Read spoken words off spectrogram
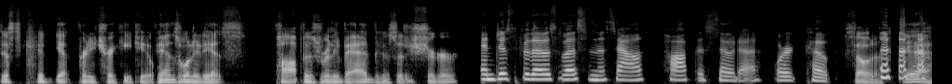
This could get pretty tricky too. Depends what it is. Pop is really bad because of the sugar. And just for those of us in the South, pop is soda or Coke. Soda. Yeah.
